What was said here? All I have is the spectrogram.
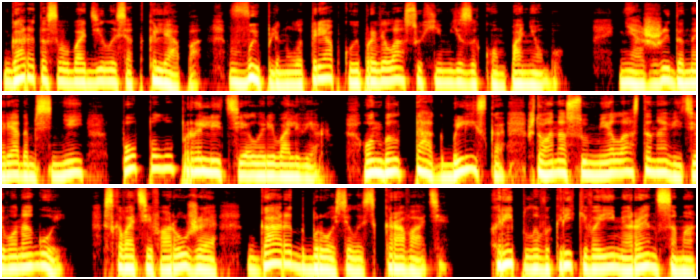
Гаррет освободилась от кляпа, выплюнула тряпку и провела сухим языком по небу. Неожиданно рядом с ней по полу пролетел револьвер. Он был так близко, что она сумела остановить его ногой. Схватив оружие, Гаррет бросилась к кровати. Хрипло выкрикивая имя Ренсома,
